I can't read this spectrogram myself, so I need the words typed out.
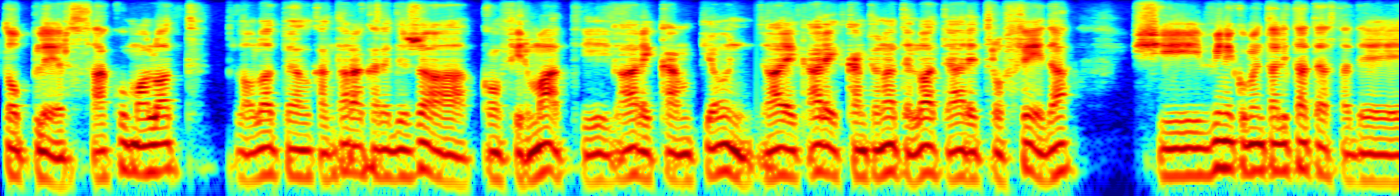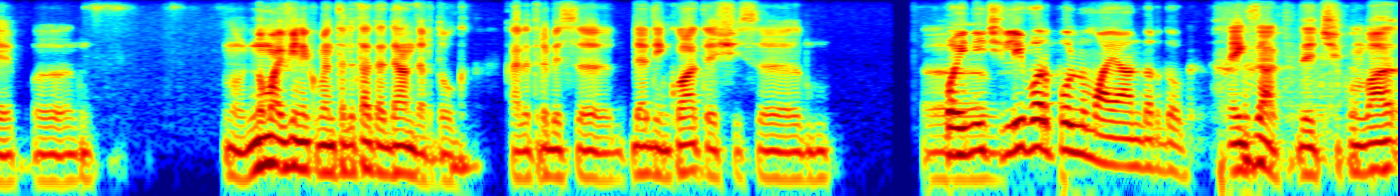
top players. Acum a luat, l-au luat pe Alcantara, care deja a confirmat, are campioni, are, are campionate luate, are trofee, da? Și vine cu mentalitatea asta de... Uh, nu, nu mai vine cu mentalitatea de underdog care trebuie să dea din coate și să Păi nici Liverpool nu mai e underdog. Exact, deci cumva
